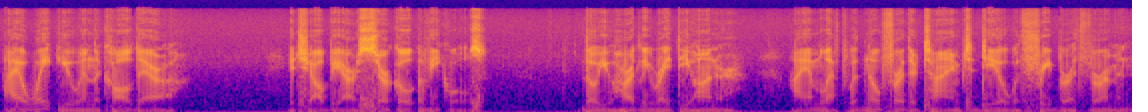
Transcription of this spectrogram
I await you in the caldera. It shall be our circle of equals. Though you hardly rate the honor, I am left with no further time to deal with free birth vermin.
